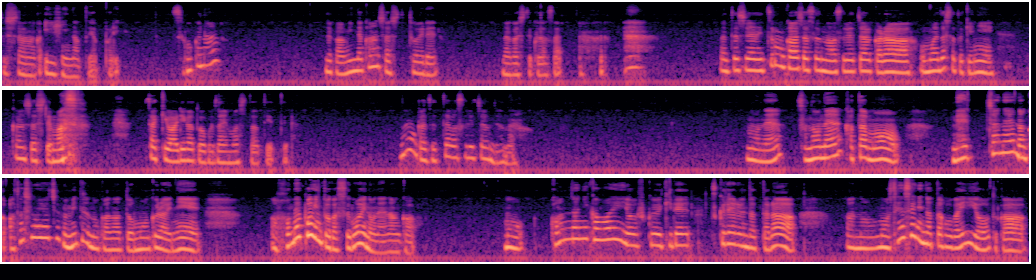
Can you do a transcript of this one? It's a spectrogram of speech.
そしたらなんかいい日になったやっぱり。すごくない？だからみんな感謝してトイレ流してください。私はいつも感謝するの忘れちゃうから思い出した時に感謝してます。さっきはありがとうございましたって言って。なんか絶対忘れちゃうんだよね。もうねそのね方もめっちゃねなんか私の YouTube 見てるのかなって思うくらいにあ褒めポイントがすごいのねなんか。もうこんなに可愛い洋服着れ作れるんだったらあのもう先生になった方がいいよとか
